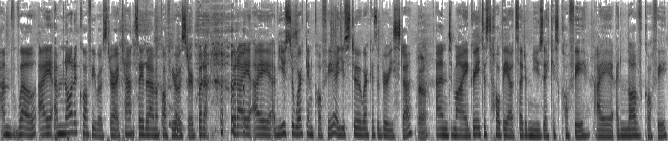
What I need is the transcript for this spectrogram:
am. Well, I am not a coffee roaster. I can't say that I'm a coffee roaster, but I, but I, I I used to work in coffee. I used to work as a barista, Yeah. and my greatest hobby outside of music is coffee. I I love coffee.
